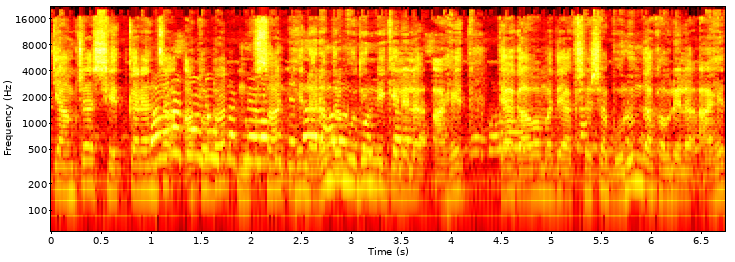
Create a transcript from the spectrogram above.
की आमच्या शेतकऱ्यांचं आतोटात नुकसान हे नरेंद्र मोदींनी केलेलं आहे त्या गावामध्ये अक्षरशः बोलून दाखवलेलं आहेत.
